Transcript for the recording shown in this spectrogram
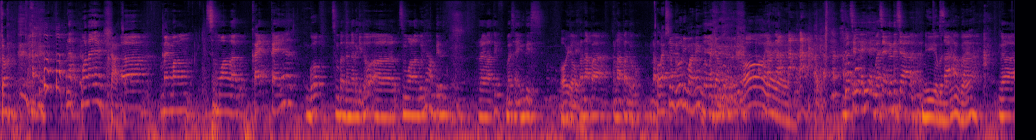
Coba. Nah, mau nanya eh, memang semua lagu kayak kayaknya gue sempat dengar gitu eh, semua lagunya hampir relatif bahasa Inggris. Oh, iya, Tuh, iya. Kenapa kenapa tuh? Kenapa? Lesnya dulu di mana ya? Berapa Iya. jago. Oh iya iya. iya. bahasa, bahasa Indonesia. Iya, susah benar juga ya. Nggak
